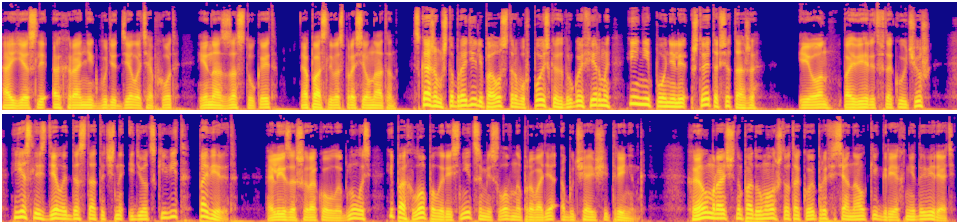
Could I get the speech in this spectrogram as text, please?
А если охранник будет делать обход и нас застукает? Опасливо спросил Натан. Скажем, что бродили по острову в поисках другой фермы и не поняли, что это все та же. И он поверит в такую чушь? Если сделать достаточно идиотский вид, поверит. Лиза широко улыбнулась и похлопала ресницами, словно проводя обучающий тренинг. Хелл мрачно подумал, что такой профессионалке грех не доверять.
